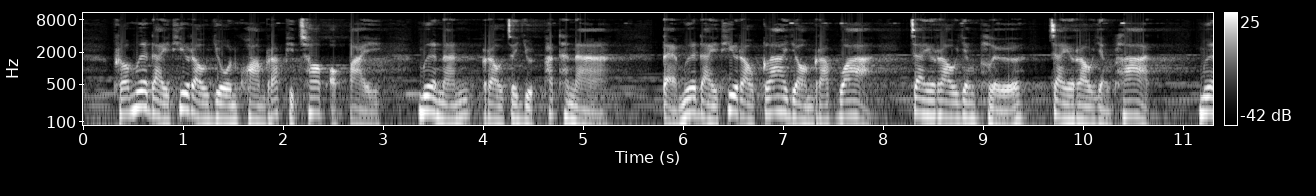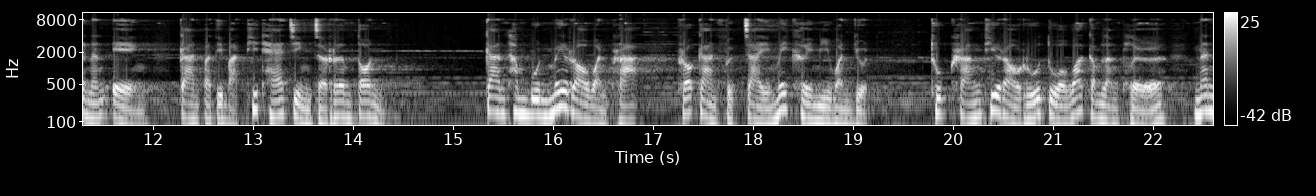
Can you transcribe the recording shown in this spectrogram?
ๆ เพราะเมื่อใดที่เราโยนความรับผิดชอบออกไป เมื่อนั้นเราจะหยุดพัฒนา แต่เมื่อใดที่เรากล้ายอมรับว่า ใจเรายังเผลอ ใจเรายังพลาด เมื่อนั้นเองการปฏิบัติที่แท้จริงจะเริ่มต้น การทำบุญไม่รอวันพระ เพราะการฝึกใจไม่เคยมีวันหยุด ทุกครั้งที่เรารู้ตัวว่ากำลังเผลอ นั่น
